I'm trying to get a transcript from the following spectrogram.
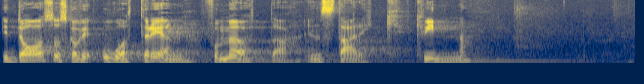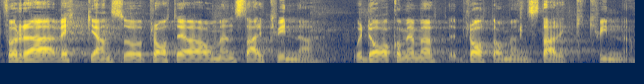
Idag så ska vi återigen få möta en stark kvinna. Förra veckan så pratade jag om en stark kvinna och idag kommer jag möta, prata om en stark kvinna.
